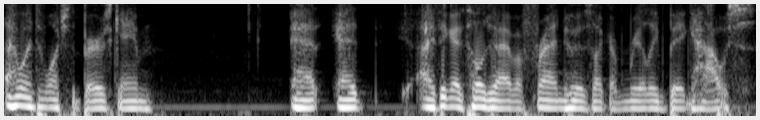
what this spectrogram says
I went to watch the Bears game. At at I think I told you I have a friend who has like a really big house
